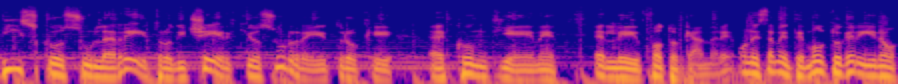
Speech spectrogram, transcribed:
disco sul retro, di cerchio sul retro che eh, contiene eh, le fotocamere. Onestamente molto carino,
